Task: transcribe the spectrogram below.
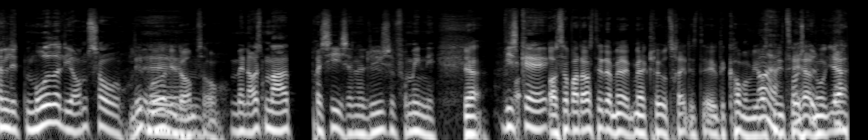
sådan lidt moderlig omsorg. Lidt moderligt omsorg. Men også meget præcis analyse formentlig. Ja. Vi skal... Og så var der også det der med, med at kløve træ, det, det kommer vi Nå også ja, lige til her nu. Ja,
